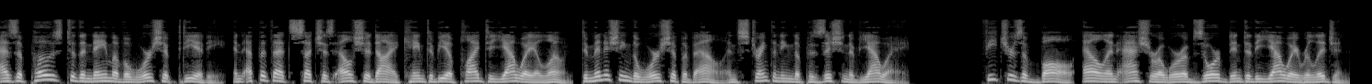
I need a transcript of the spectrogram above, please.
as opposed to the name of a worshipped deity, and epithets such as El Shaddai came to be applied to Yahweh alone, diminishing the worship of El and strengthening the position of Yahweh. Features of Baal, El and Asherah were absorbed into the Yahweh religion,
